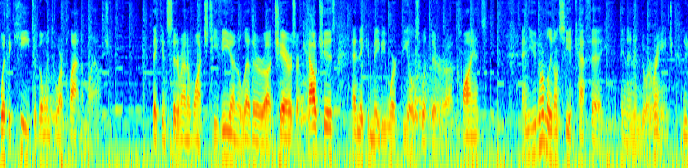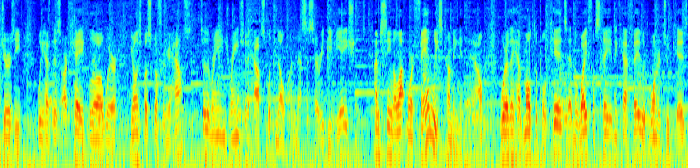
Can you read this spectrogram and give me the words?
with a key to go into our Platinum Lounge. They can sit around and watch TV on the leather uh, chairs or couches, and they can maybe work deals with their uh, clients. And you normally don't see a cafe in an indoor range. In New Jersey, we have this archaic law where you're only supposed to go from your house to the range, range to the house with no unnecessary deviations. I'm seeing a lot more families coming in now where they have multiple kids and the wife will stay in the cafe with one or two kids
